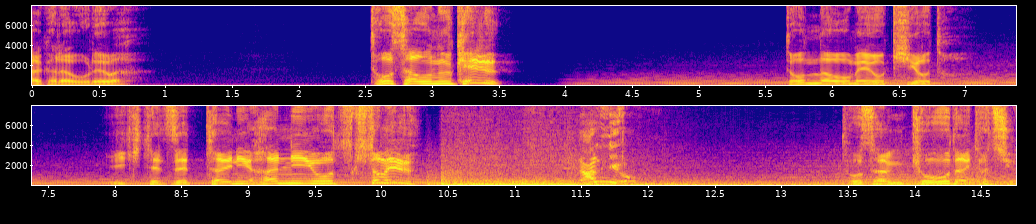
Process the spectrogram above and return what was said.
だから俺は土佐を抜けるどんなおめを着ようと生きて絶対に犯人を突き止める何を？土佐兄弟たちよ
